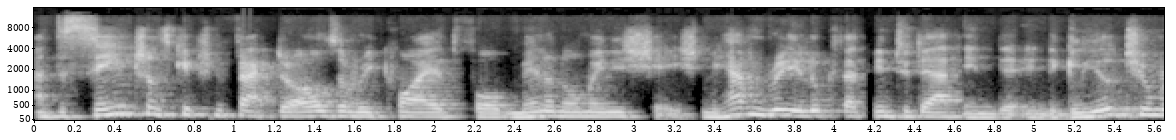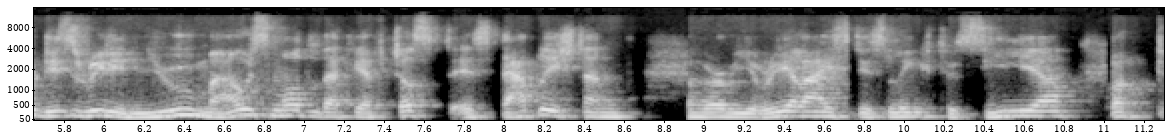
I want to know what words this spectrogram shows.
and the same transcription factor also required for melanoma initiation. We haven't really looked at, into that in the in the glial tumor. This is really new mouse model that we have just established and where we realized this link to cilia. But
